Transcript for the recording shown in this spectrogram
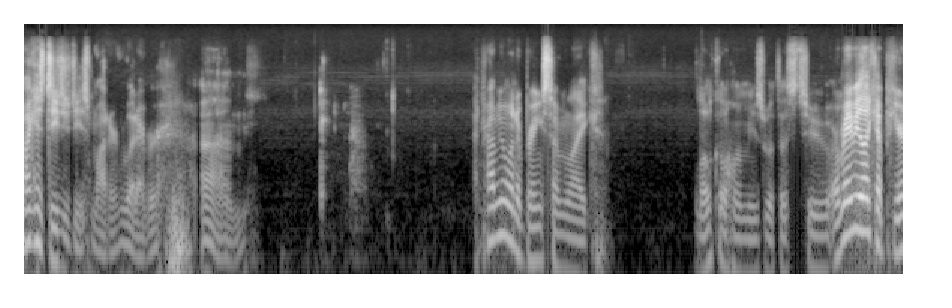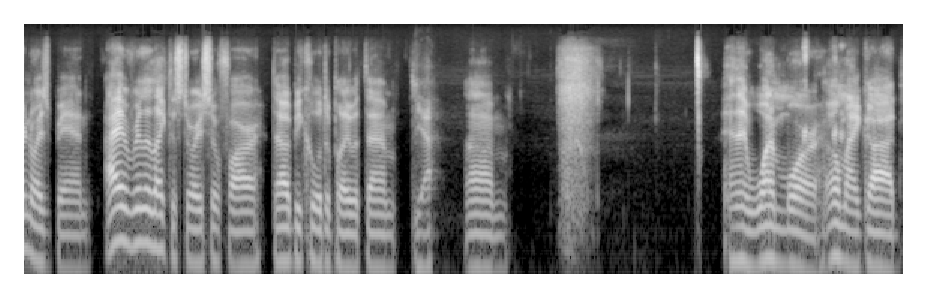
I guess DGD is modern, whatever. Um, I probably want to bring some like local homies with us too, or maybe like a pure noise band. I really like the story so far. That would be cool to play with them. yeah. Um, and then one more. Oh my god,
